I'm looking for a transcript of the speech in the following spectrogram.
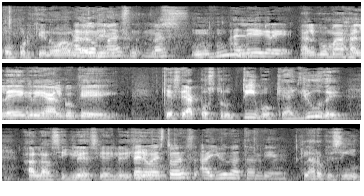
¿O por qué no hablas Algo de... más, más Ujú. alegre. Algo más alegre, algo que, que sea constructivo, que ayude a las iglesias. Y le dije Pero yo, esto es ayuda también. Claro que sí.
